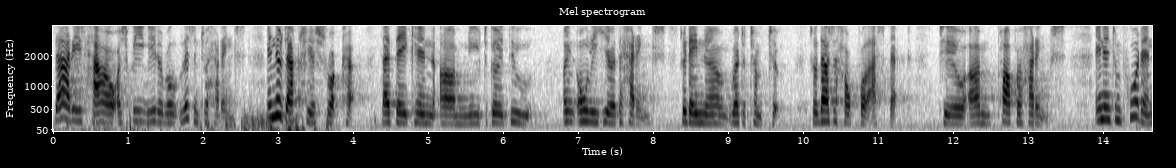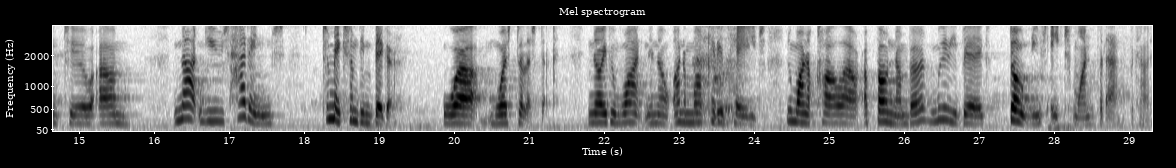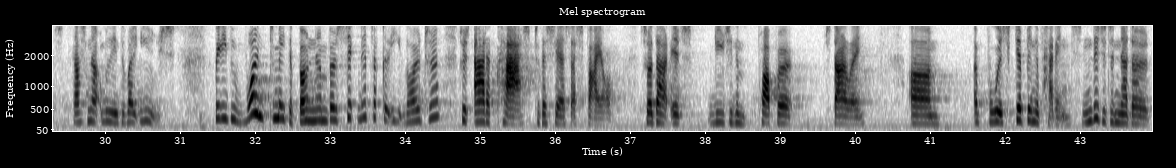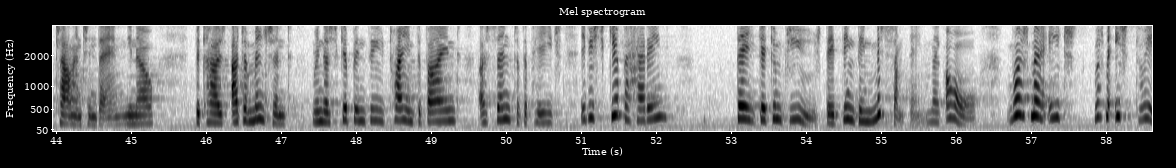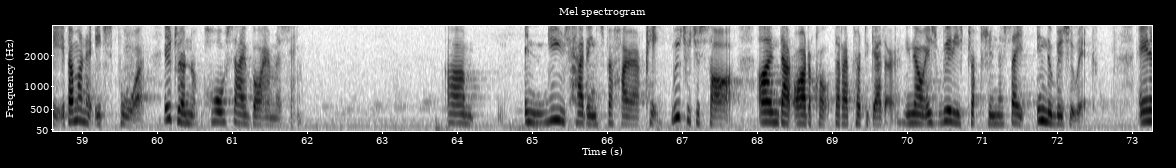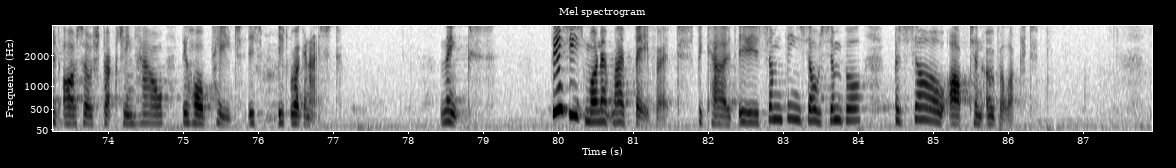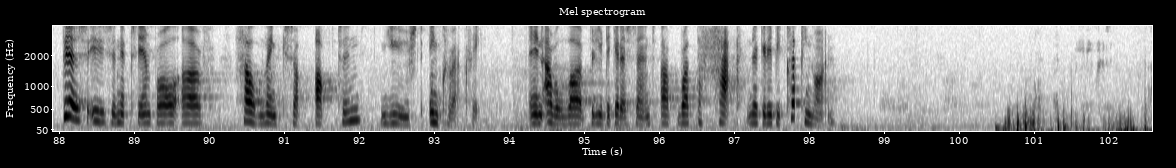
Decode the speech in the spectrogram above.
that is how a screen reader will listen to headings. And there's actually a shortcut that they can um, use to go through and only hear the headings so they know where to jump to. So that's a helpful aspect to um, proper headings. And it's important to um, not use headings to make something bigger or more stylistic. You know, if you want, you know, on a marketing page, you want to call out a phone number really big, don't use H1 for that because that's not really the right use. But if you want to make the phone number significantly larger, just add a class to the CSS file so that it's using the proper styling. Um, avoid skipping of headings. And this is another challenging thing, you know, because as I mentioned, when they're skipping through trying to find a sense of the page, if you skip a heading, they get confused. They think they missed something. Like, oh, where's my H? Where's my H3? If I'm on an H4, it's a whole sidebar I'm missing. Um, and use headings for hierarchy, which you just saw on that article that I put together. You know, it's really structuring the site in the WYSIWYG. And it's also structuring how the whole page is, is organized. Links. This is one of my favorites because it is something so simple but so often overlooked. This is an example of how links are often used incorrectly. And I would love for you to get a sense of what the heck you're going to be clicking on.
